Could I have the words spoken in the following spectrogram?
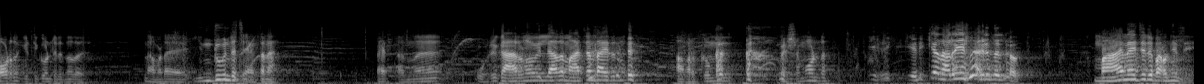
ഓർഡർ കിട്ടിക്കൊണ്ടിരുന്നത് നമ്മുടെ ഇന്ദുവിന്റെ ചേട്ടനാ. പെട്ടെന്ന് ഒരു കാരണവും ഇല്ലാതെ മാറ്റണ്ടായിരുന്നു അവർക്കും വിഷമമുണ്ട്. എനിക്കതറിയില്ലായിരുന്നല്ലോ എനിക്കത് അറിയില്ലായിരുന്നല്ലോ. മാനേജർ പറഞ്ഞില്ലേ?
